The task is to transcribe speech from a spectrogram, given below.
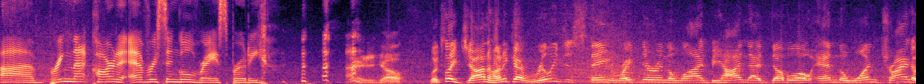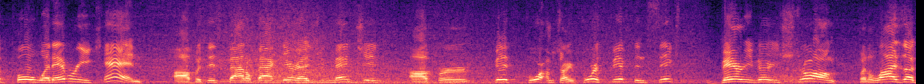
uh, bring that car to every single race, Brody. there you go. Looks like John Honeycutt really just staying right there in the line behind that double O and the one, trying to pull whatever he can. Uh, but this battle back there, as you mentioned, uh, for fifth, four, I'm sorry, fourth, fifth, and sixth, very, very strong. But Eliza,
